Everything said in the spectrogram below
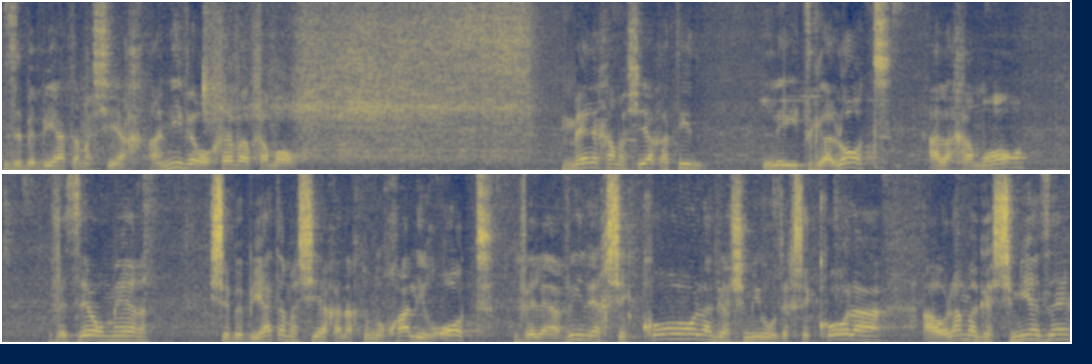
זה בביאת המשיח. אני ורוכב על חמור. מלך המשיח עתיד להתגלות על החמור, וזה אומר שבביאת המשיח אנחנו נוכל לראות ולהבין איך שכל הגשמיות, איך שכל העולם הגשמי הזה,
